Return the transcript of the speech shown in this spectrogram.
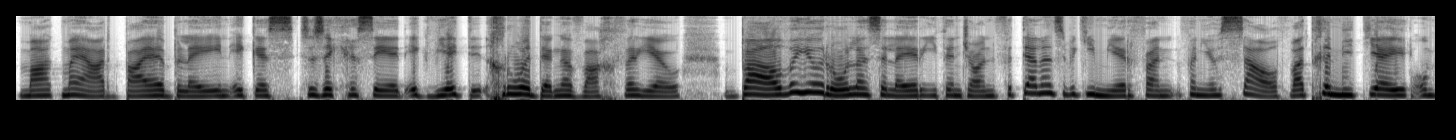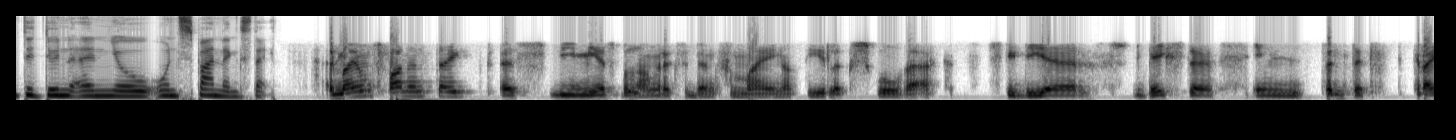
maak my hart baie bly en ek is soos ek gesê het, ek weet groot dinge wag vir jou. Behalwe jou rol as 'n leier Ethan John, vertel ons 'n bietjie meer van van jouself. Wat geniet jy om te doen in jou ontspanningstyd? In my ontspanningstyd is die mees belangrikste ding vir my natuurlik skoolwerk. Studeer die beste en punte kry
